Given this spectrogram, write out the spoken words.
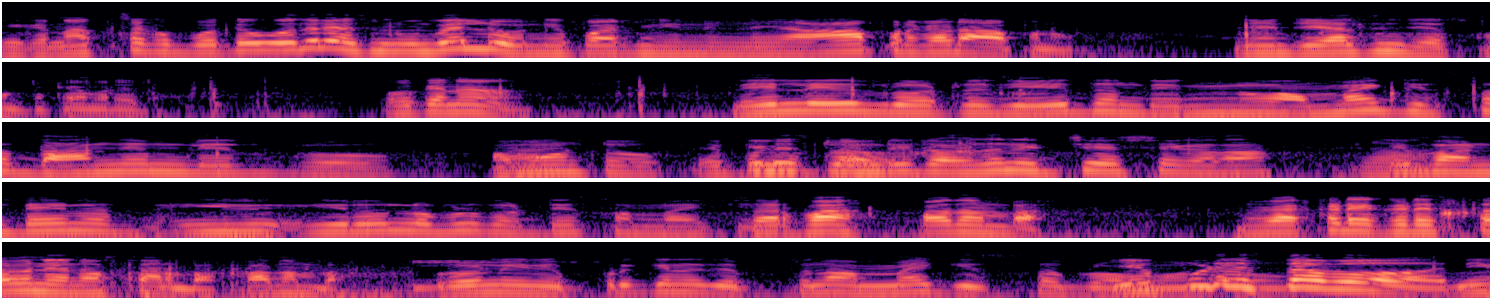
నీకు నచ్చకపోతే వదిలేసి నువ్వు వెళ్ళు. నీ పాటి నేను ఆపను కూడా ఆపను. నేను చేయాల్సింది చేసుకుంటా కెమెరా ఓకేనా? లేదు లేదు బ్రో అట్లా చేయొద్దండి. నువ్వు అమ్మాయికి ఇస్తా దాని ఏం లేదు బ్రో. అమౌంట్ ఎప్పుడు? ట్వంటీ థౌసండ్ ఇచ్చేసే కదా. ఇవంటే ఈ- ఈ రోజు లోపల కొట్టేస్తా అమ్మాయికి. సరే పా పదంబా నువ్వు ఎక్కడ ఎక్కడ ఇస్తావు నేను వస్తాను బా. పదంబా. బ్రో నేను ఎప్పటికైనా చెప్తున్నా అమ్మాయికి ఇస్తా బ్రో ఎప్పుడు ఇస్తావో? నీ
